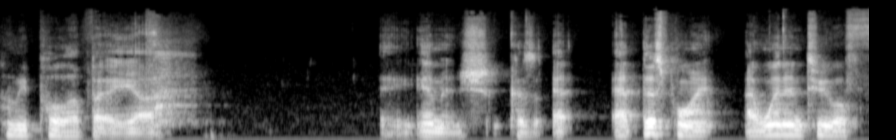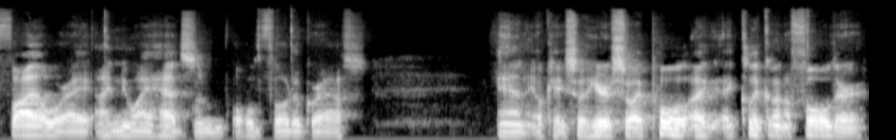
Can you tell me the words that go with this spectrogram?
let me pull up a uh, a image because at at this point I went into a file where I, I knew I had some old photographs. And okay, so here, so I pull, I, I click on a folder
